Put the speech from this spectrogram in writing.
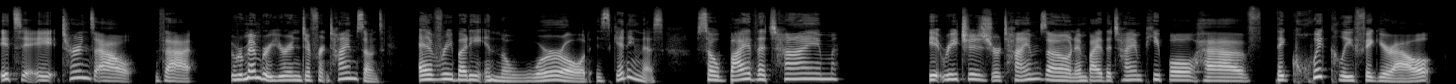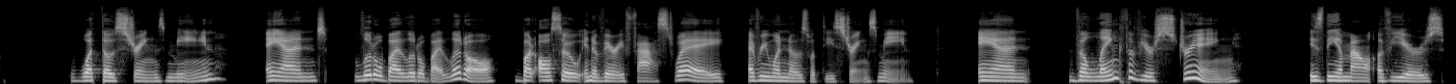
it's a, it turns out that remember you're in different time zones. Everybody in the world is getting this. So by the time it reaches your time zone. And by the time people have, they quickly figure out what those strings mean. And little by little by little, but also in a very fast way, everyone knows what these strings mean. And the length of your string is the amount of years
